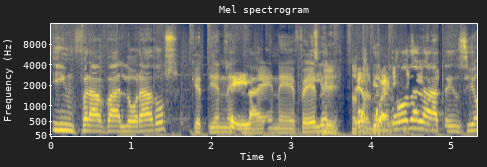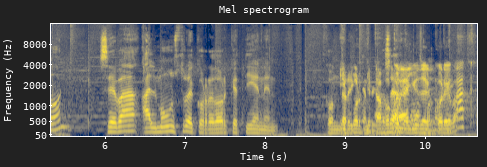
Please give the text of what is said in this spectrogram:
infravalorados que tiene Sí. la NFL. sí, porque totalmente. toda la atención se va al monstruo de corredor que tienen con y Derrick porque Henry. O tampoco sea, le ayuda el coreback.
